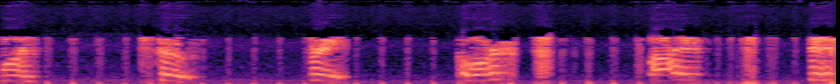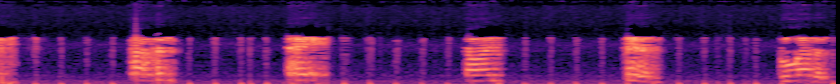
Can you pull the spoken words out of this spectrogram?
One, two, three, four, five, six, seven, eight, nine, ten, 11,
